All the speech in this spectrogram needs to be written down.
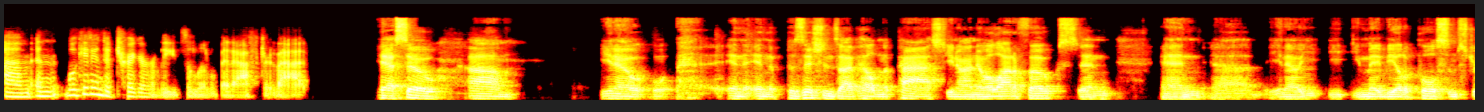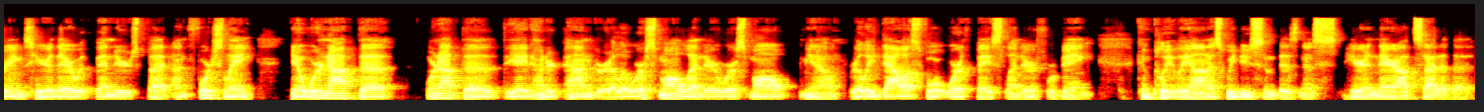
Um, and we'll get into trigger leads a little bit after that. Yeah. So, um, you know, in the in the positions I've held in the past, you know, I know a lot of folks, and and uh, you know, you, you may be able to pull some strings here or there with vendors, but unfortunately, you know, we're not the we're not the the 800 pound gorilla. We're a small lender. We're a small, you know, really Dallas Fort Worth based lender. If we're being completely honest, we do some business here and there outside of the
